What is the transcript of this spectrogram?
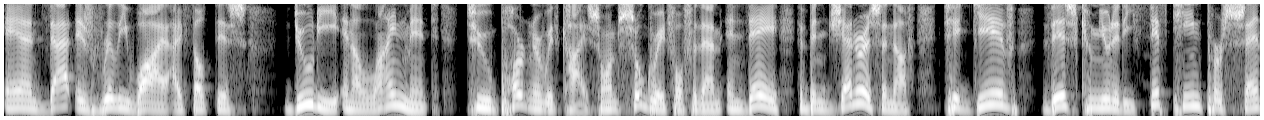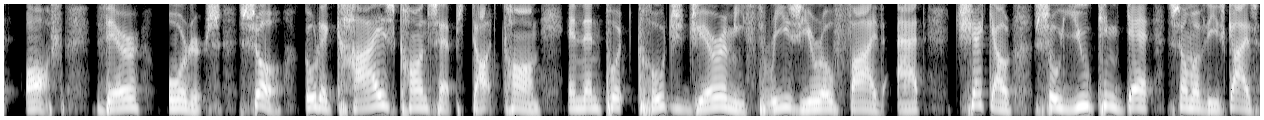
And that is really why I felt this duty and alignment to partner with Kai. So I'm so grateful for them. And they have been generous enough to give this community 15% off their orders. So go to kaisconcepts.com and then put Coach Jeremy 305 at checkout so you can get some of these guys.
